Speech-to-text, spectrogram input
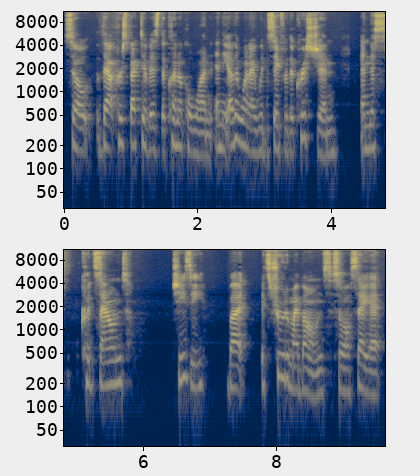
So that perspective is the clinical one. And the other one I would say for the Christian, and this could sound cheesy, but it's true to my bones. So I'll say it.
